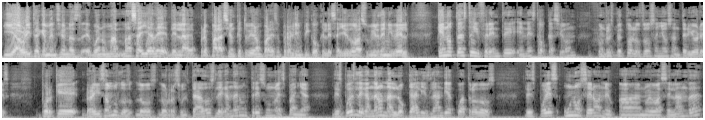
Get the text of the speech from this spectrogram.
y ahorita que mencionas, eh, bueno, más, más allá de, de, la preparación que tuvieron para ese preolímpico que les ayudó a subir de nivel, ¿qué notaste diferente en esta ocasión con respecto a los dos años anteriores? Porque revisamos los, los, los resultados, le ganaron 3-1 a España, después le ganaron al local Islandia 4-2, después 1-0 a, a Nueva Zelanda,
